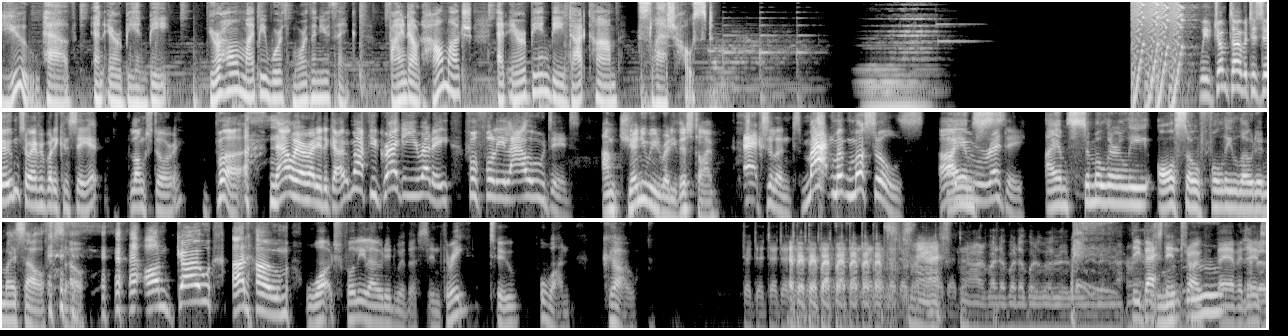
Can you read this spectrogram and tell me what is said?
you have an Airbnb. Your home might be worth more than you think. Find out how much at airbnb.com/slash host. We've jumped over to Zoom so everybody can see it. Long story. But now we are ready to go. Matthew, Greg, are you ready for Fully Loaded? I'm genuinely ready this time. Excellent. Matt McMuscles, are I am you s- ready? I am similarly also fully loaded myself. So On go at home, watch Fully Loaded with us in three, two, one, go. The best intro they ever did.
